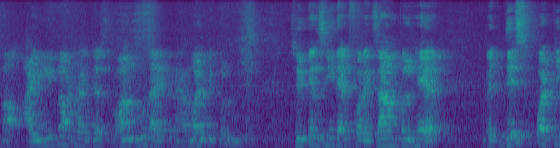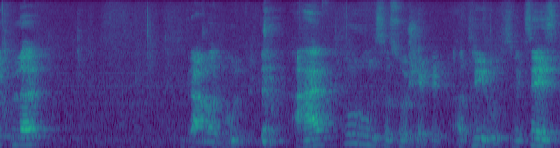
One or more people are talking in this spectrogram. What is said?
Now I need not have just one rule, I can have multiple rules. So you can see that for example here with this particular grammar rule, I have two rules associated, or three rules, which says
